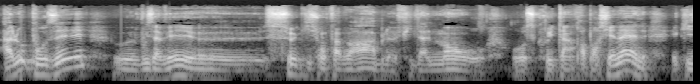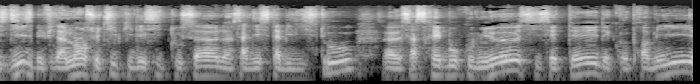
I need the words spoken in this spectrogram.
À l'opposé, euh, vous avez euh, ceux qui sont favorables finalement au, scrutin proportionnel et qui se disent mais finalement ce type qui décide tout seul, ça déstabilise tout. Euh, ça serait beaucoup mieux si c'était des compromis,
